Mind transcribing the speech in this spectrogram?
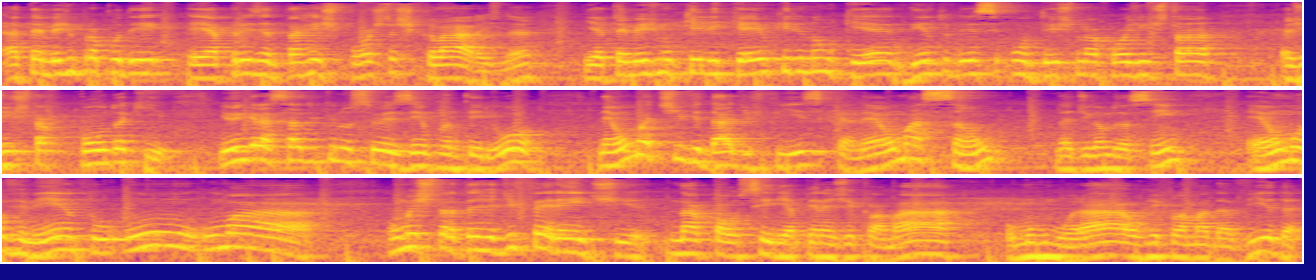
até mesmo para poder é, apresentar respostas claras, né? E até mesmo o que ele quer e o que ele não quer dentro desse contexto na qual a gente está a gente está pondo aqui. E o engraçado é que no seu exemplo anterior, né, uma atividade física, né, uma ação, né, digamos assim, é um movimento, um, uma, uma estratégia diferente na qual seria apenas reclamar, ou murmurar, ou reclamar da vida,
